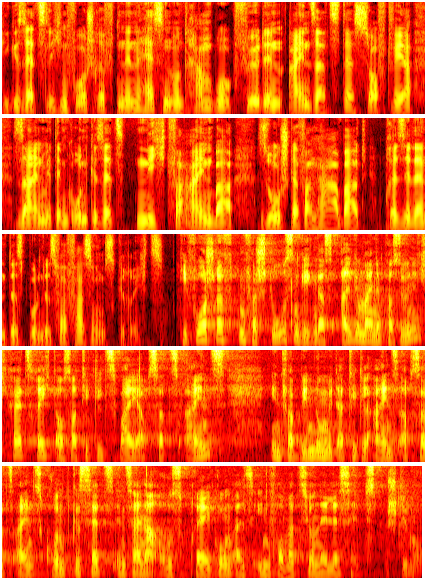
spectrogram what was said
Die gesetzlichen Vorschriften in Hessen und Hamburg für den Einsatz der Software seien mit dem Grundgesetz nicht vereinbar, so Stefan Habart, Präsident des Bundesverfassungsgerichts. Die Vorschriften verstoßen gegen das allgemeine Persönlichkeitsrecht aus Artikel 2 Absatz 1 in Verbindung mit Artikel 1 Absatz 1 Grundgesetz in seiner Ausprägung als informationelle Selbstbestimmung.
